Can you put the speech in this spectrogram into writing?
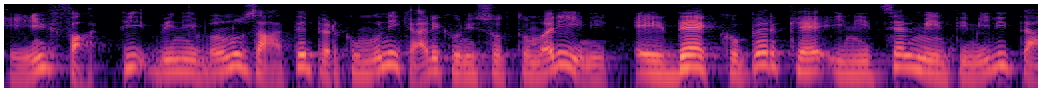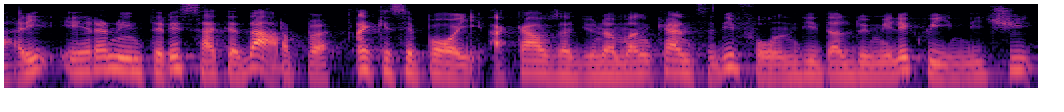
e infatti venivano usate per comunicare con i sottomarini ed ecco perché inizialmente i militari erano interessati ad ARP, anche se poi a causa di una mancanza di fondi dal 2015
